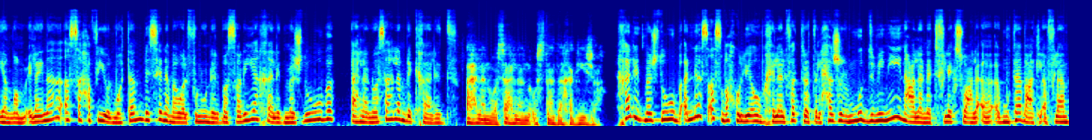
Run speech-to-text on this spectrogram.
ينضم إلينا الصحفي المهتم بالسينما والفنون البصرية خالد مجذوب. أهلا وسهلا بك خالد. أهلا وسهلا أستاذة خديجة. خالد مجذوب الناس أصبحوا اليوم خلال فترة الحجر مدمنين على نتفليكس وعلى متابعة الأفلام.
